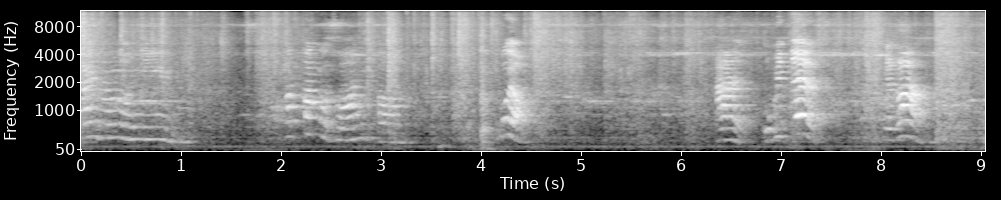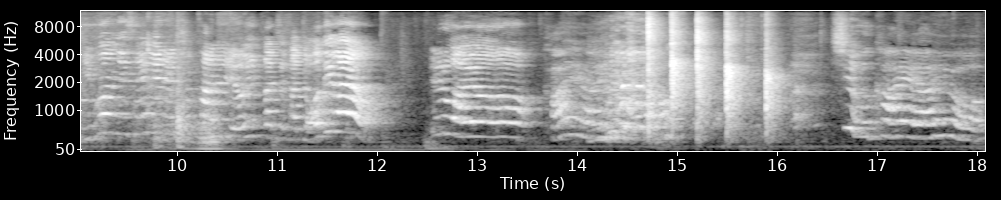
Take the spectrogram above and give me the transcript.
아니 저는 언니 핫한 거 좋아하니까. 뭐야? 아 오비들 제가 이번이 생일을 축하를 여기까지 가지 어디 가요? 일로 와요. 가해야 해요. 축하해야 해요.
